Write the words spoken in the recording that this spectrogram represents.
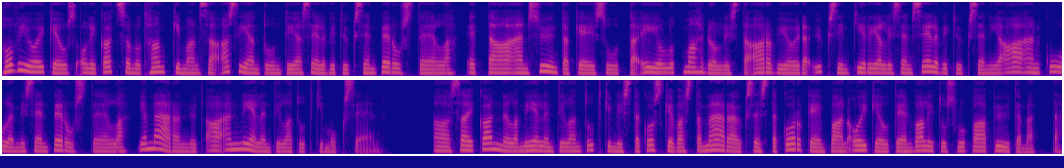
Hovioikeus oli katsonut hankkimansa asiantuntijaselvityksen perusteella, että AN syyntakeisuutta ei ollut mahdollista arvioida yksin kirjallisen selvityksen ja AN kuulemisen perusteella ja määrännyt AN mielentilatutkimukseen. A sai kannella mielentilan tutkimista koskevasta määräyksestä korkeimpaan oikeuteen valituslupaa pyytämättä.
